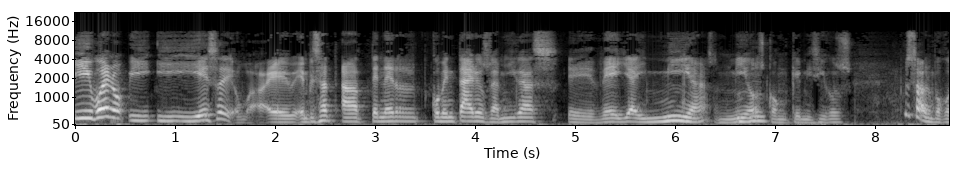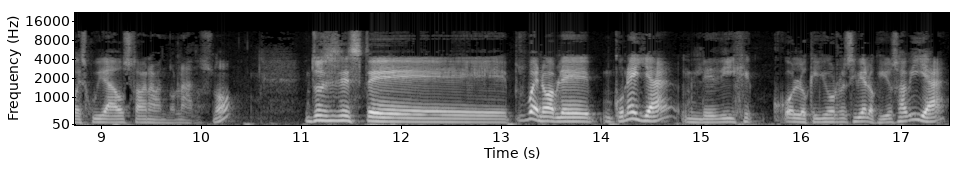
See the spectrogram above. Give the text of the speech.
Y bueno, y, y ese, eh, empecé a- a tener comentarios de amigas eh, de ella y mías, míos, con que mis hijos pues, estaban un poco descuidados, estaban abandonados, ¿no? Entonces, este, pues bueno, hablé con ella, le dije con lo que yo recibía, lo que yo sabía,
